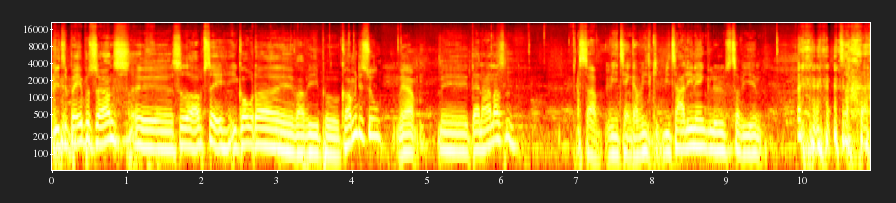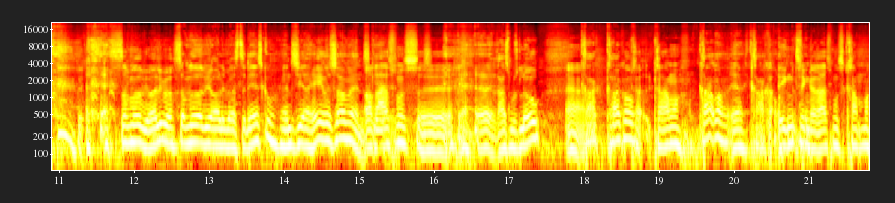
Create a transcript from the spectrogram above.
vi er tilbage på Sørens, øh, sidder og optag. I går der øh, var vi på Comedy Zoo Ja. med Dan Andersen. Så vi tænker, vi, vi tager lige en enkelt øl, så tager vi hjem. Så møder vi Oliver. Så møder vi Oliver Stanescu. Han siger, hey, hvad så, mand? Og Rasmus øh, Ja, Rasmus Lowe. Ja. Krak, Krakow. Kra- Kramer. Kramer. Ja, Krakow. Ingenting af Rasmus Kramer.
